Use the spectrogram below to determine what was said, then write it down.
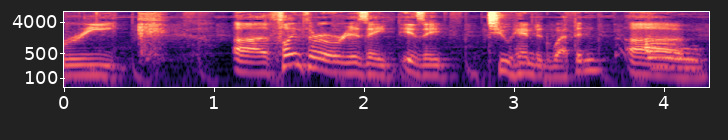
shriek. Uh, flamethrower is a is a two handed weapon. Um,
